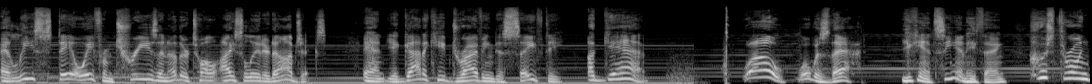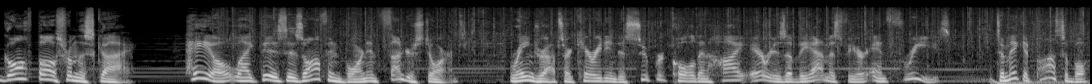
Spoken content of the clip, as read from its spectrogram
at least stay away from trees and other tall isolated objects. And you gotta keep driving to safety again. Whoa, what was that? You can't see anything. Who's throwing golf balls from the sky? Hail like this is often born in thunderstorms. Raindrops are carried into super cold and high areas of the atmosphere and freeze. To make it possible,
